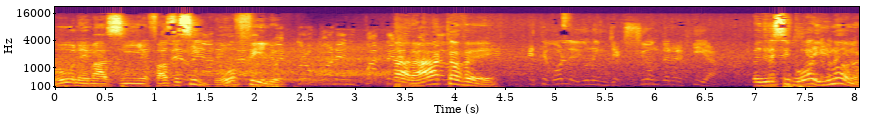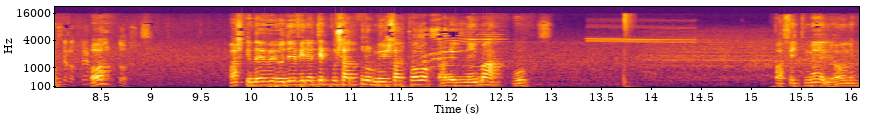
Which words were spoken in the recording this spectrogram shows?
Ô, Neymarzinho, faça esse gol, filho. Caraca, velho. Este gol le dio una inyección de energía. Fez esse gol aí, mano. Ó. acho que deve- eu deveria ter puxado pro meio, tá colocado. Ele nem marcou. Pra feito melhor, né?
